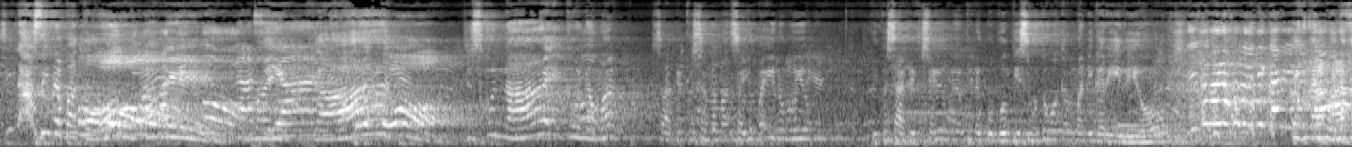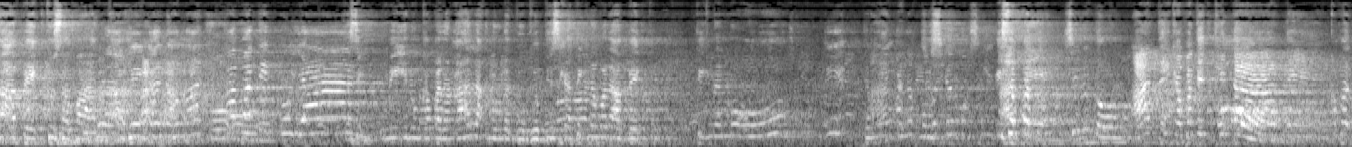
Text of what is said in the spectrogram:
si Lassie na ba to? Oo, mo. Oh my. God! Oo. Diyos ko, Nay, ikaw naman. Sabi ko sa naman sa'yo, painom mo yung... Di ba sabi ko sa'yo, yung pinagbubuntis mo to, huwag kang manigarilyo. Hindi naman ako nanigarilyo. Tingnan mo, naka-apekto sa bata. Grabe ka naman. Oo. Kapatid ko yan. Kasi umiinom ka pa ng alak nung nagbubuntis ka. Tingnan mo na-apekto. Tingnan mo, oo. Eh, tama yung anak mo. Ba't ka? Isa pa to. Sino to? Ate, kapatid kita, ate. Kapat,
